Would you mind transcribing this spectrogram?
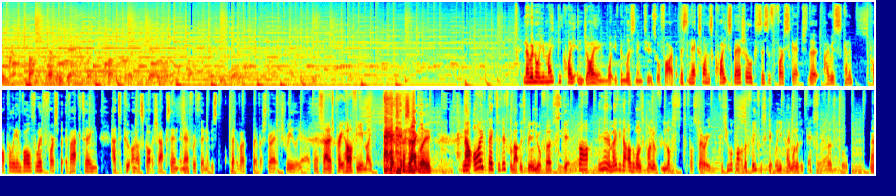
Now, I know you might be quite enjoying what you've been listening to so far, but this next one's quite special because this is the first sketch that I was kind of properly involved with. First bit of acting, had to put on a Scottish accent and everything. It was a bit of a bit of a stretch, really. Yeah, I was going to say that's pretty hard for you, mate. exactly. Now, I'd beg to differ about this being your first skit, but yeah, maybe that other one's kind of lost to posterity because you were part of the FIFA skit when you came on as a guest first of all. Uh,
